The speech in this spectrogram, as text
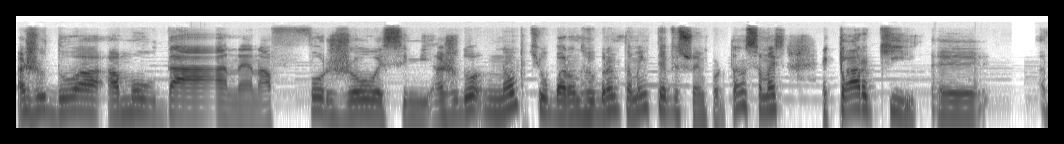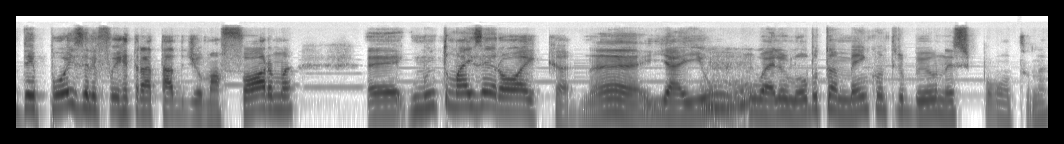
Ajudou a, a moldar, né? Na, forjou esse. Ajudou, não porque o Barão do Rio Branco também teve sua importância, mas é claro que. É, depois ele foi retratado de uma forma é, muito mais heróica, né? E aí uhum. o, o Hélio Lobo também contribuiu nesse ponto, né?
